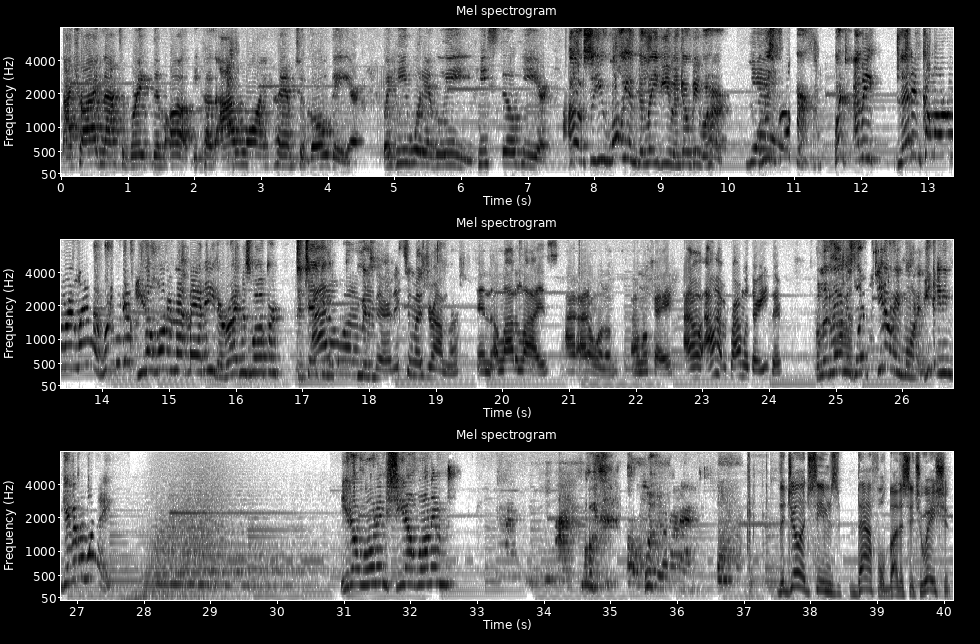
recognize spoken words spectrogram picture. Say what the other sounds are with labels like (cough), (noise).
I tried not to break them up because I wanted him to go there, but he wouldn't leave. He's still here. Oh, so you want him to leave you and go be with her? Yeah. Miss Walker, what I mean, let him come on over and live. What do you do? You don't want him that bad either, right, Miss Walker? To take I don't want them there. There's too much drama and a lot of lies. I, I don't want them. I'm okay. I don't. I don't have a problem with her either. Well, look at that, Miss Love. She don't even want him. You can't even give him away. You don't want him. She don't want him. (laughs) The judge seems baffled by the situation,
